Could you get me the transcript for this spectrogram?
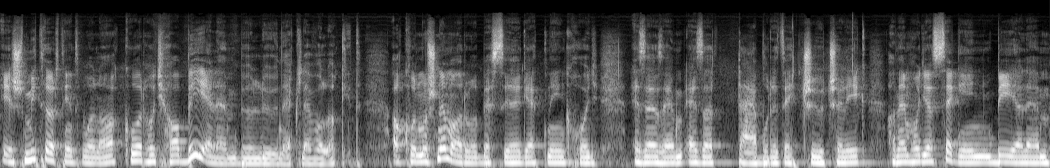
És mi történt volna akkor, hogyha a BLM-ből lőnek le valakit? Akkor most nem arról beszélgetnénk, hogy ez, az, ez a tábor, ez egy csőcselék, hanem hogy a szegény BLM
